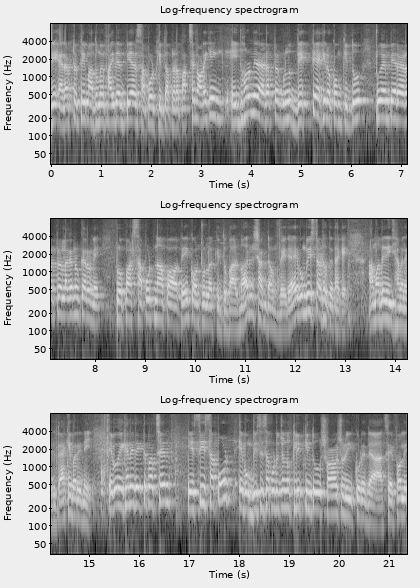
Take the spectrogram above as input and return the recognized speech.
যে অ্যাডাপ্টারটির মাধ্যমে ফাইভ এম্পিয়ার সাপোর্ট কিন্তু আপনারা পাচ্ছেন। অনেকেই এই ধরনের অ্যাডাপ্টারগুলো দেখতে একই রকম, কিন্তু টু এম্পিয়ার অ্যাডাপ্টার লাগানোর কারণে প্রপার সাপোর্ট না পাওয়াতে কন্ট্রোলার কিন্তু বারবার শাটডাউন হয়ে যায় এবং রিস্টার্ট হতে থাকে। আমাদের এই ঝামেলা কিন্তু একেবারে নেই। এবং এখানে দেখতে পাচ্ছেন এসি সাপোর্ট এবং ডিসি সাপোর্টের জন্য ক্লিপ কিন্তু সরাসরি করে দেওয়া আছে, ফলে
